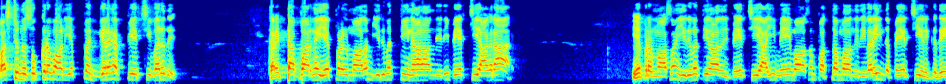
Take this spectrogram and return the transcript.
ஃபர்ஸ்ட் இந்த சுக்கரபவன் எப்ப கிரக பயிற்சி வருது? கரெக்டா பாருங்க ஏப்ரல் மாதம் இருபத்தி நாலாம் தேதி பயிற்சி ஆகிறார். ஏப்ரல் மாசம் இருபத்தி நாலாம் தேதி பயிற்சி ஆகி மே மாசம் பத்தொன்பதாம் தேதி வரை இந்த பயிற்சி இருக்குது.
